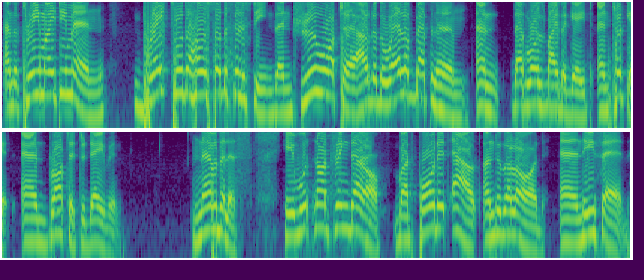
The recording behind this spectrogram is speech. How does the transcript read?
And the three mighty men brake through the host of the Philistines, and drew water out of the well of Bethlehem, and that was by the gate, and took it, and brought it to David. Nevertheless, he would not drink thereof, but poured it out unto the Lord. And he said,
